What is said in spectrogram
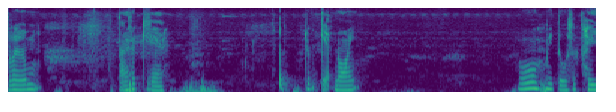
เริ่มายสักแกเจ้าแกะน้อย โอ้ไม่โตสักที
